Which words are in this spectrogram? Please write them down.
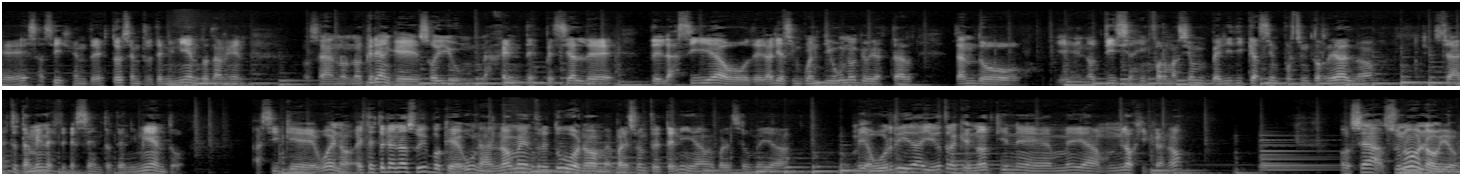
es así, gente. Esto es entretenimiento también. O sea, no, crean que soy un agente especial de, la CIA o del Área 51 que voy a estar dando eh, noticias, información verídica 100% real, ¿no? O sea, esto también es, entretenimiento. Así que, bueno, esta historia no la subí porque una, no me entretuvo, no, me pareció entretenida, me pareció media, media aburrida y otra que no tiene media lógica, ¿no? O sea, su nuevo novio,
